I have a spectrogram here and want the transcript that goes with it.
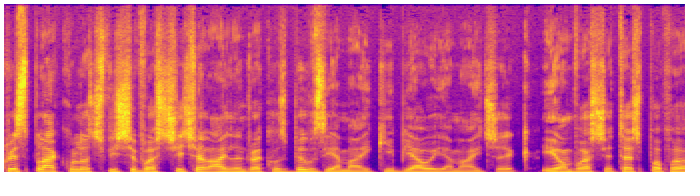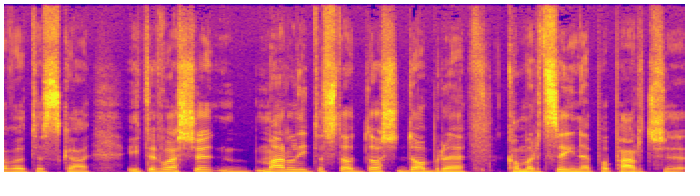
Chris Blackwell, oczywiście właściciel Island Records, był z Jamajki, biały Jamajczyk i on właśnie też poprowadził te Sky. I ty właśnie Marley dostał dość dobre komercyjne poparcie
